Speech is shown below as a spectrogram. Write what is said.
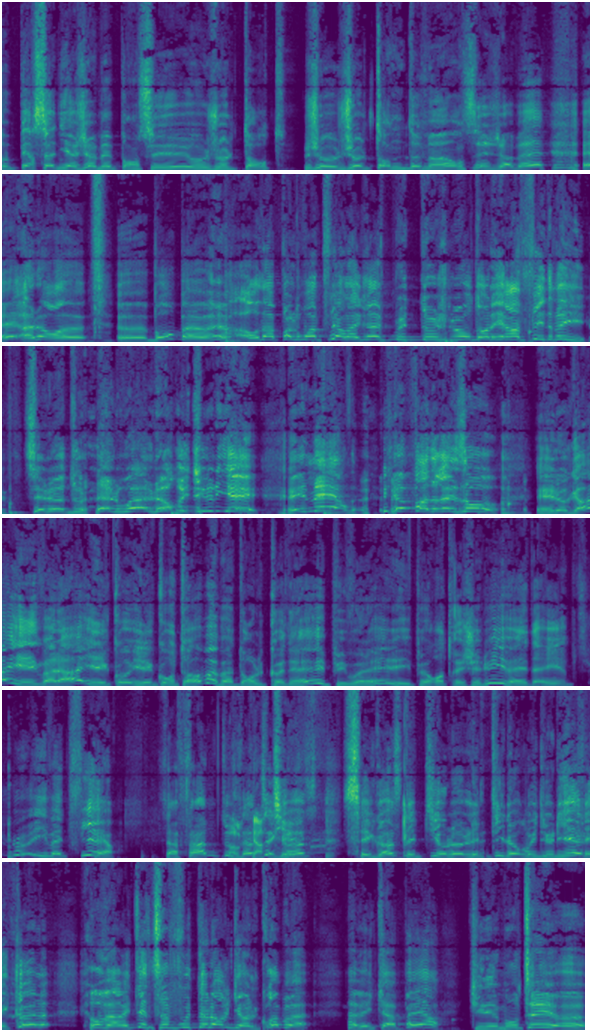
euh, personne n'y a jamais pensé. euh, je le tente. Je, je le tente demain. On sait jamais. Et alors, euh, euh, bon, ben, euh, on n'a pas le droit de faire la grève plus de deux jours dans les raffineries. C'est le, la loi, le rudulier. Et merde, il n'y a pas de raison. Et le gars, il, voilà, il est, il est content. Ben, maintenant, on le connaît. Et puis voilà, il peut rentrer chez lui. Il va être, il va être fier. Sa femme, tout ça, ses gosses, ses gosses, les petits, les petits le rudulier à l'école. On va arrêter de se foutre de leur gueule, crois-moi. Avec un père qui est monté euh,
